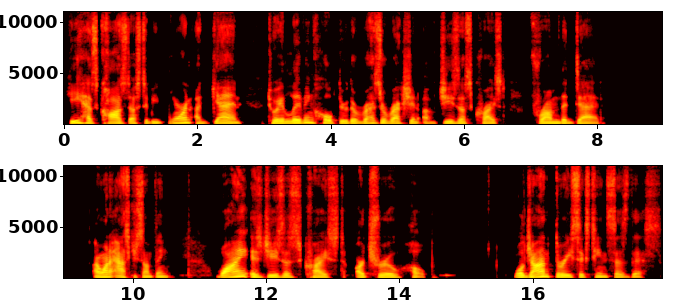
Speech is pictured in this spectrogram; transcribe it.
he has caused us to be born again to a living hope through the resurrection of Jesus Christ from the dead. I want to ask you something. Why is Jesus Christ our true hope? Well, John 3:16 says this,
